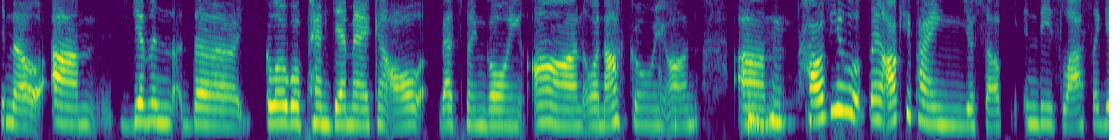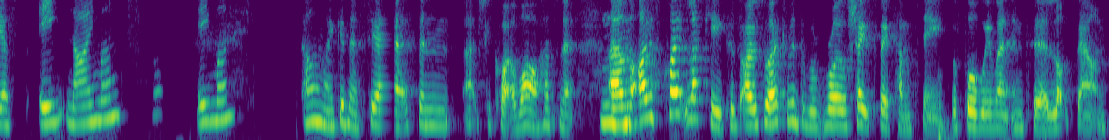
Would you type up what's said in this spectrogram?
you know, um, given the global pandemic and all that's been going on or not going on, um, mm-hmm. how have you been occupying yourself in these last, I guess, eight, nine months? Eight months? Oh my goodness, yeah, it's been actually quite a while, hasn't it? Mm-hmm. Um, I was quite lucky because I was working with the Royal Shakespeare Company before we went into lockdown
